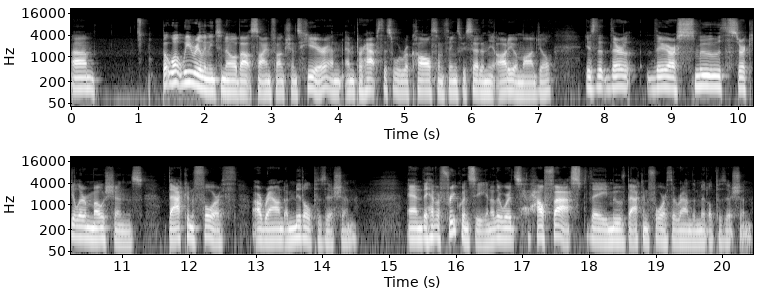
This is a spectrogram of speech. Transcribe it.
Um, but what we really need to know about sine functions here, and, and perhaps this will recall some things we said in the audio module, is that they're, they are smooth circular motions back and forth around a middle position. And they have a frequency, in other words, how fast they move back and forth around the middle position.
